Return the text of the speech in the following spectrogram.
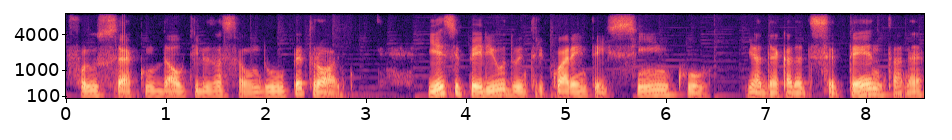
foi o século da utilização do petróleo. E esse período entre 45 e a década de 70, né,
